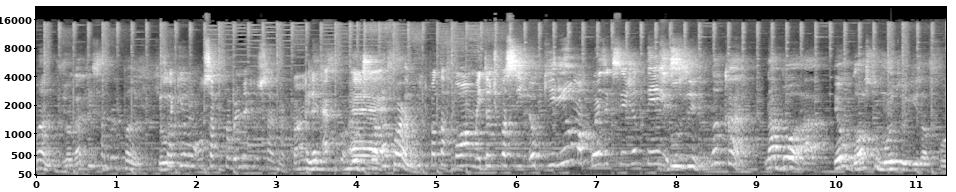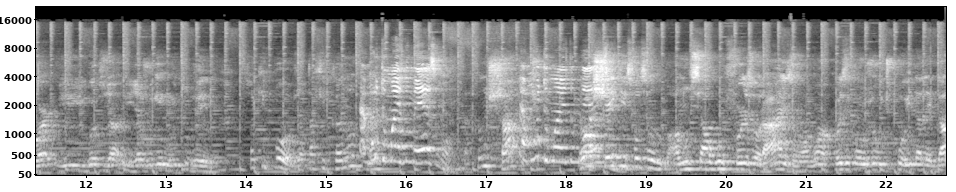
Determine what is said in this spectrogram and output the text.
mano, jogar aquele Cyberpunk, que eu Só que, o- só que o problema é que o Cyberpunk Ele é multiplataforma. É multiplataforma. Então, tipo assim, eu queria uma coisa que seja deles. Exclusivo. Não, cara, na boa, eu gosto muito do Gears of War e já, já joguei muito Halo. Só que, pô, já tá ficando. É muito mais do mesmo. Tá ficando chato. É muito mais do Eu mesmo. achei que eles fossem anunciar algum Forza Horizon, alguma coisa com um jogo de corrida legal.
